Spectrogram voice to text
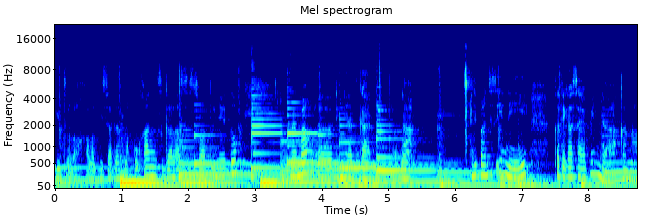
gitu loh kalau bisa dan melakukan segala sesuatunya itu memang uh, diniatkan gitu. Nah di Prancis ini ketika saya pindah karena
